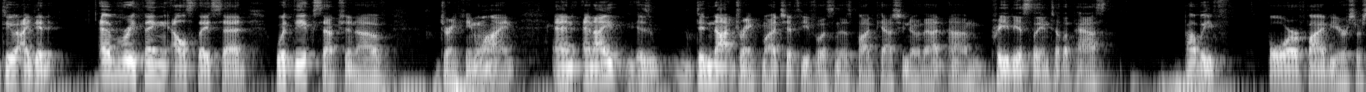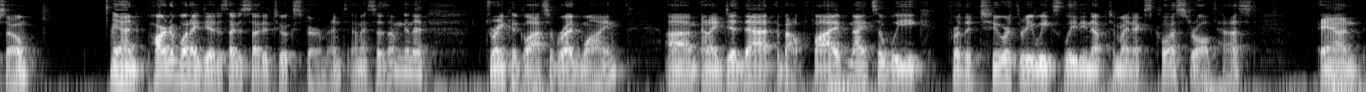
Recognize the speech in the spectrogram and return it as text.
do I did everything else they said, with the exception of drinking wine. And and I is did not drink much. If you've listened to this podcast, you know that um, previously until the past probably four or five years or so. And part of what I did is I decided to experiment, and I says I'm going to drink a glass of red wine, um, and I did that about five nights a week for the two or three weeks leading up to my next cholesterol test. And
